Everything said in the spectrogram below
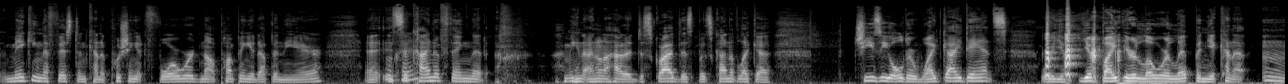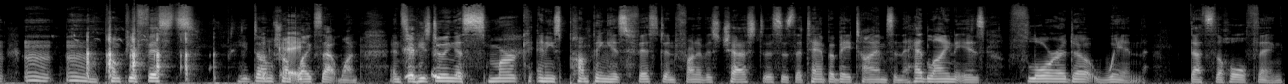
making the fist and kind of pushing it forward, not pumping it up in the air. Uh, it's okay. the kind of thing that I mean I don't know how to describe this, but it's kind of like a cheesy older white guy dance where you, you bite your lower lip and you kind of mm, mm, mm, pump your fists. He, Donald okay. Trump likes that one. And so he's doing a smirk and he's pumping his fist in front of his chest. This is the Tampa Bay Times, and the headline is Florida Win. That's the whole thing.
